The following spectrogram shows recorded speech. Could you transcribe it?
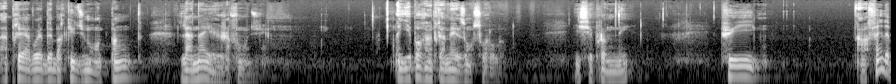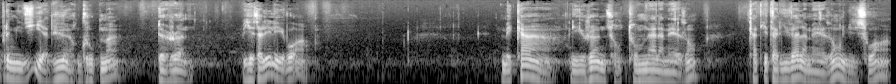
après avoir débarqué du mont de pente, la neige a fondu. Il n'est pas rentré à la maison ce soir-là. Il s'est promené. Puis, en fin d'après-midi, il a vu un regroupement de jeunes. Il est allé les voir. Mais quand les jeunes sont tournés à la maison, quand il est arrivé à la maison, lui, le soir,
